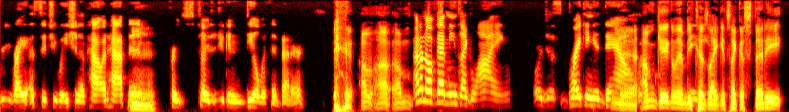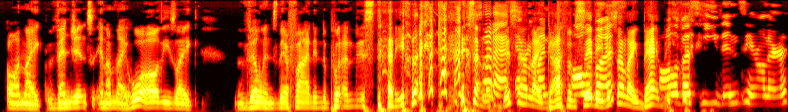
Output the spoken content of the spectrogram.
rewrite a situation of how it happened mm. for so that you can deal with it better. I'm, I'm, I don't know if that means like lying or just breaking it down. Yeah, I'm giggling because like it's like a study on like vengeance, and I'm like, who are all these like villains they're finding to put under this study? this sound like, this sound like Gotham City. Us, this sound like Batman. All of us heathens here on Earth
